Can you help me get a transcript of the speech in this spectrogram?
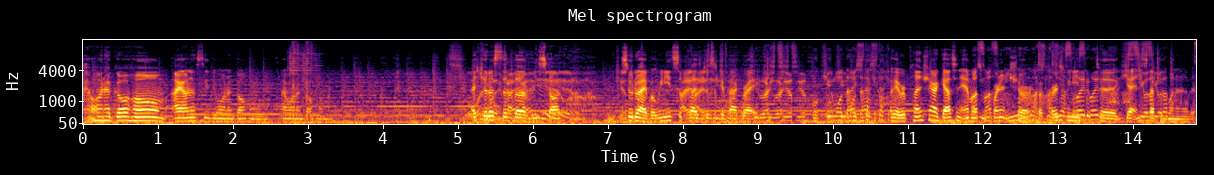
I want to go home. I honestly do want to go home. I want to go home. I should have said the restock. So do I, but we need supplies just to get back right. Okay, replenishing our gas and ammo is important, sure, but first we need to get in step with one another.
